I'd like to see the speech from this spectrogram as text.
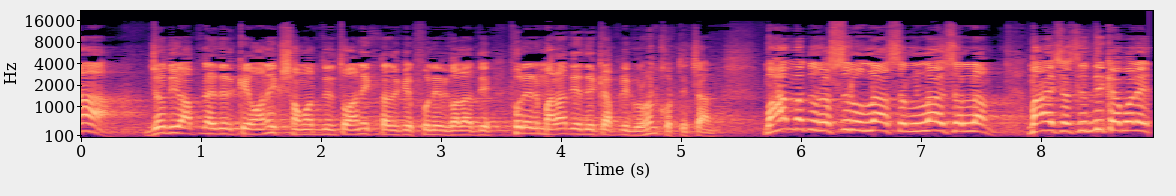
না। যদিও আপনাদেরকে অনেক সমাদৃত, অনেক তাদেরকে ফুলের গলা দিয়ে, ফুলের মালা দিয়ে এদেরকে আপনি গ্রহণ করতে চান। মোহাম্মদ রসুল্লাহ সাল্লাহ সাল্লাম মায়েশা সিদ্দিকা বলেন,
